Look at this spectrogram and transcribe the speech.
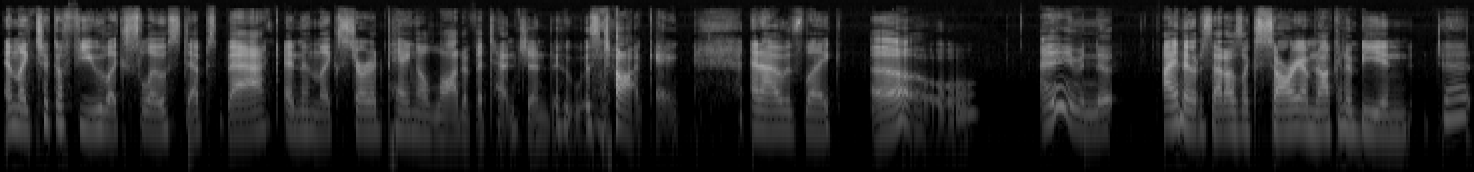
and like took a few like slow steps back, and then like started paying a lot of attention to who was talking. And I was like, "Oh." I didn't even know I noticed that. I was like, "Sorry, I'm not gonna be in debt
